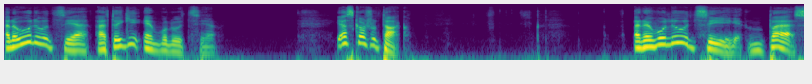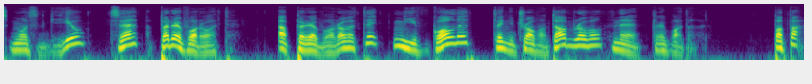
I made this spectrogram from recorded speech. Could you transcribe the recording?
революція, а тоді еволюція. Я скажу так. Революції без мозгів це перевороти. А перевороти ніколи та нічого доброго не приводили. Па-па.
